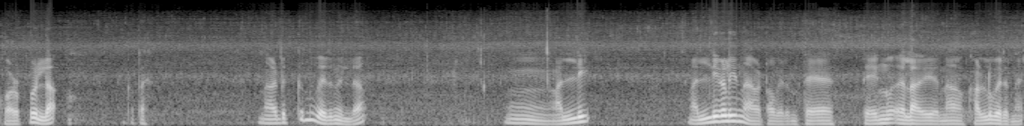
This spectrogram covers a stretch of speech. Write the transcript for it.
കുഴപ്പമില്ല. നോക്കട്ടെ. നടുക്കുന്ന് വരുന്നില്ല. അല്ലി. അല്ലികളിൽ നിന്നാണ് കേട്ടോ വരുന്നത്. തേ തേങ്ങ അല്ല എന്നാ കള്ള് വരുന്നത്.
